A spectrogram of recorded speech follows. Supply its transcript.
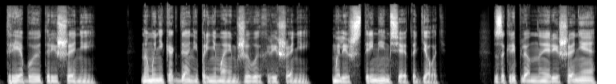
требует решений. Но мы никогда не принимаем живых решений. Мы лишь стремимся это делать. Закрепленное решение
